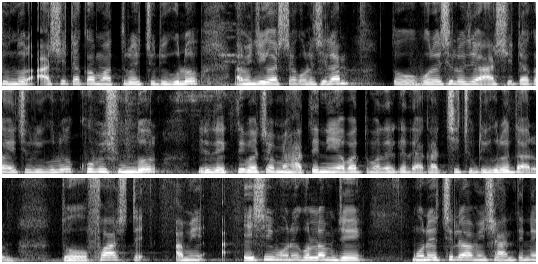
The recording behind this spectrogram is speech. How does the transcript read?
সুন্দর, আশি টাকা মাত্র এই চুড়িগুলো। আমি জিজ্ঞাসা করেছিলাম, তো বলেছিল যে আশি টাকা এই চুড়িগুলো, খুবই সুন্দর। যে দেখতেই পাচ্ছ, আমি হাতে নিয়ে আবার তোমাদেরকে দেখাচ্ছি চুড়িগুলো দারুণ। তো ফার্স্ট আমি এসেই মনে করলাম যে, মনে হচ্ছিল আমি শান্তিনি,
